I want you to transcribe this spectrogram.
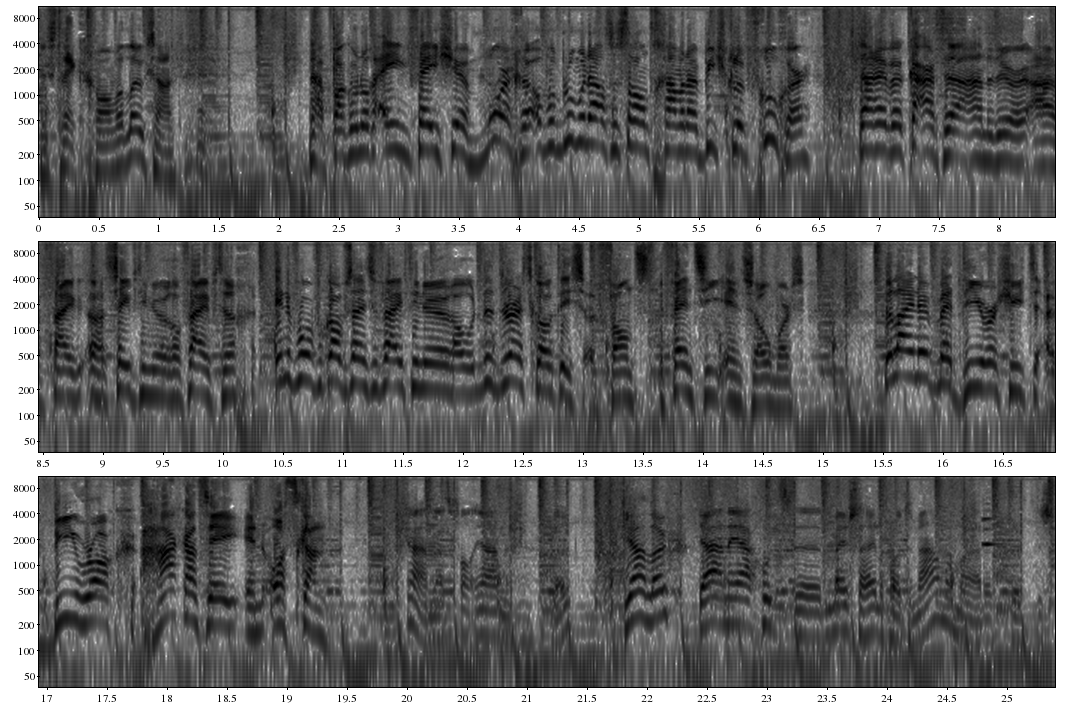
Dus trek gewoon wat leuks aan. Nou, pakken we nog één feestje. Morgen op het Bloemendaalse strand gaan we naar Beach Club Vroeger. Daar hebben we kaarten aan de deur aan uh, 17,50 euro. In de voorverkoop zijn ze 15 euro. De dresscode is fancy en zomers. De line-up met D-Rashid, B-Rock, HKC en Oskan. Ja, dat valt, ja, leuk. Ja, leuk. Ja, nou ja, goed. Uh, de meeste hele grote namen, maar het, het is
